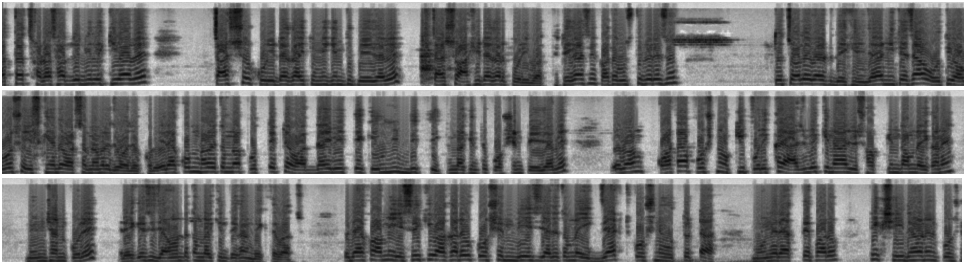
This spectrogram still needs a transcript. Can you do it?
অর্থাৎ ছটা সাবজেক্ট নিলে কি হবে? চারশো কুড়ি টাকায় তুমি কিন্তু পেয়ে যাবে, চারশো আশি টাকার পরিবর্তে, ঠিক আছে? কথা বুঝতে পেরেছ? তো চলো এবার একটু দেখে যারা নিতে চাও, অতি অবশ্যই স্ক্রিনে হোয়াটসঅ্যাপ নাম্বারে যোগাযোগ করো। এরকম ভাবে তোমরা প্রত্যেকটা অধ্যায় ভিত্তিক ইউনিট ভিত্তিক তোমরা কিন্তু কোশ্চেন পেয়ে যাবে এবং কটা প্রশ্ন কি পরীক্ষায় আসবে কি না আসবে সব কিন্তু আমরা এখানে মেনশন করে রেখেছি, যেমনটা তোমরা কিন্তু এখানে দেখতে পাচ্ছ। তো দেখো, আমি এসে কিউ আকারেও কোশ্চেন দিয়েছি যাতে তোমরা এক্স্যাক্ট কোশ্চেনের উত্তরটা মনে রাখতে পারো। ঠিক সেই ধরনের প্রশ্ন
